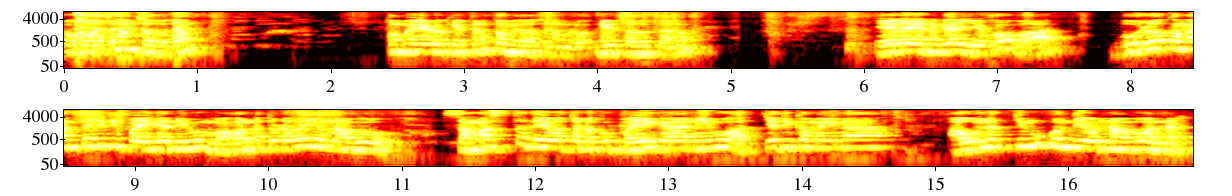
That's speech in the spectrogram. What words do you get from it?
ఒక వచనం చదువుదాం. తొంభై ఏడో కీర్తన తొమ్మిదో వచనంలో నేను చదువుతాను. ఏలయనగా యహోవా భూలోకమంతటికి పైగా నీవు మహోన్నతుడవై ఉన్నావు. సమస్త దేవతలకు పైగా నీవు అత్యధికమైన ఔన్నత్యము పొంది ఉన్నావు అన్నాడు.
